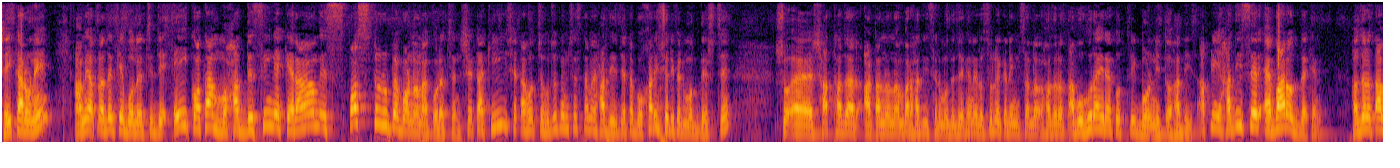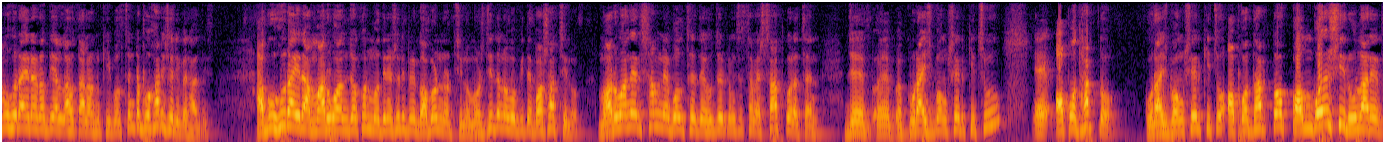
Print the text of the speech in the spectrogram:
সেই কারণে আমি আপনাদেরকে বলেছি যে এই কথা মহাদ্দেসিনে কেরাম স্পষ্ট রূপে বর্ণনা করেছেন। সেটা কি? সেটা হচ্ছে হুজুর কেম ইসলামের হাদিস, যেটা বুখারি শরীফের মধ্যে এসছে। সাত হাজার আটান্ন নম্বর হাদিসের মধ্যে, যেখানে রসুল করিম সাল্লাহ হজরত আবু হুরাইরা কর্তৃক বর্ণিত হাদিস। আপনি হাদিসের এবারত দেখেন। হজরত আবু হুরাইরা রদি আল্লাহ তালন কি বলছেন? এটা বুখারি শরীফের হাদিস। আবু হুরাইরা মারওয়ান যখন মদিনা শরীফের গভর্নর ছিল, মসজিদে নবীতে বসা ছিল, মারওয়ানের সামনে বলছে যে হুজুর করিম ইসলামের সাথ করেছেন যে কুরাইশ বংশের কিছু অপদার্থ, কুরাইশ বংশের কিছু অপদার্থ কম বয়সী রুলারের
